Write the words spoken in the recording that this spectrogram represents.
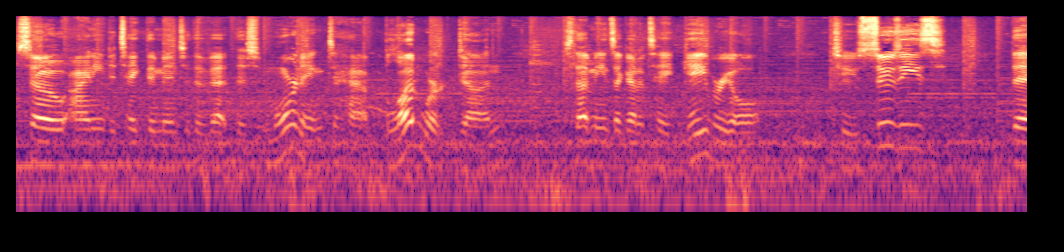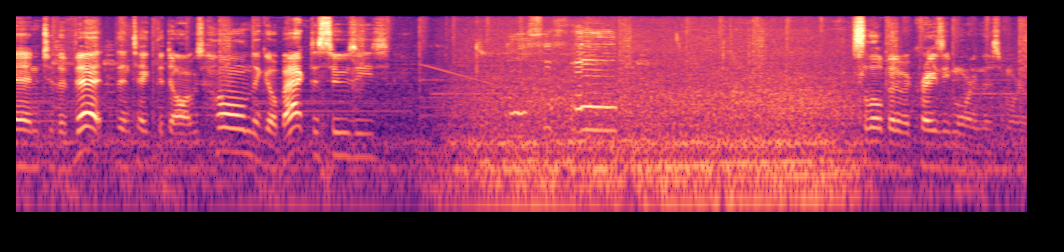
so I need to take them into the vet this morning to have blood work done. So that means I gotta take Gabriel to Susie's, then to the vet, then take the dogs home, then go back to Susie's. It's a little bit of a crazy morning this morning.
